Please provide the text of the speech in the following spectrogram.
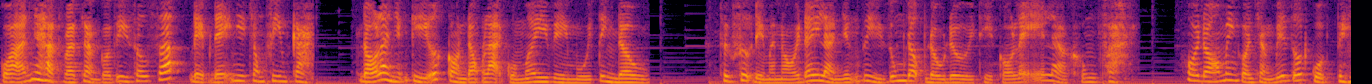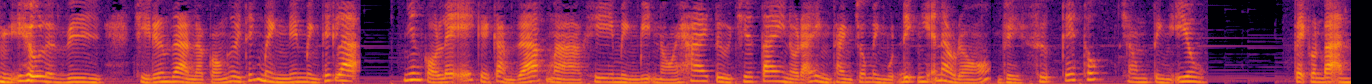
quá nhạt và chẳng có gì sâu sắc, đẹp đẽ như trong phim cả. Đó là những ký ức còn động lại của Mây về mối tình đầu. Thực sự để mà nói đây là những gì rung động đầu đời thì có lẽ là không phải. Hồi đó mình còn chẳng biết rốt cuộc tình yêu là gì, chỉ đơn giản là có người thích mình nên mình thích lại nhưng có lẽ cái cảm giác mà khi mình bị nói hai từ chia tay nó đã hình thành cho mình một định nghĩa nào đó về sự kết thúc trong tình yêu. Vậy còn bạn,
